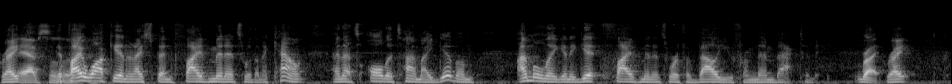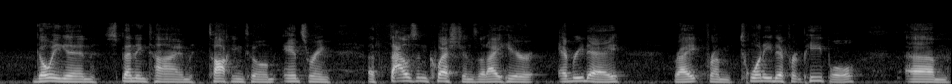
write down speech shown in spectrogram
right? Absolutely. If I walk in and I spend five minutes with an account, and that's all the time I give them, I'm only going to get five minutes worth of value from them back to me, Right. right? Going in, spending time, talking to them, answering a thousand questions that I hear every day, right, from 20 different people. Um,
